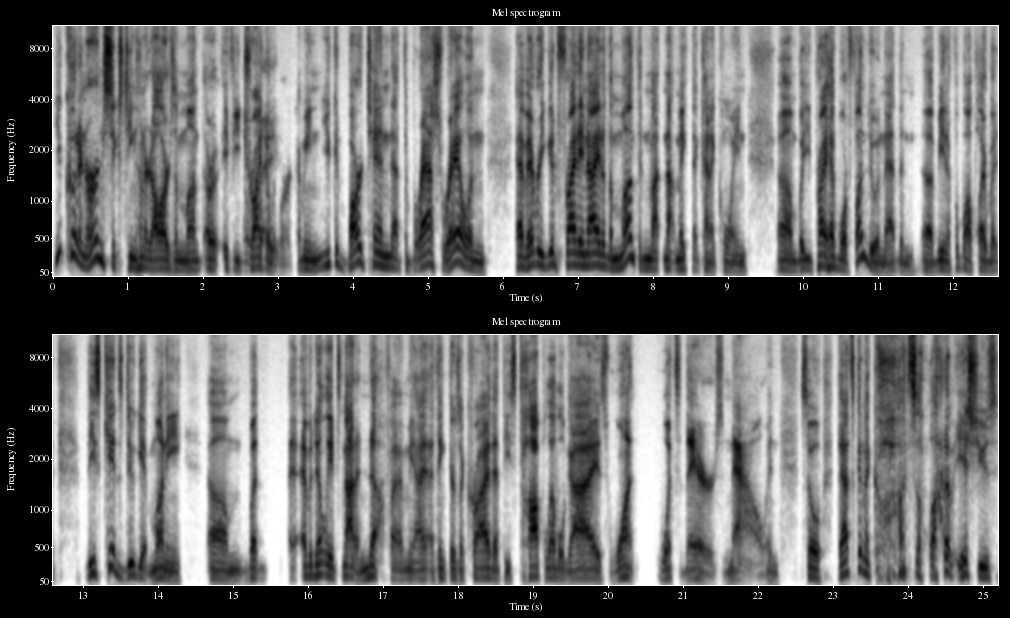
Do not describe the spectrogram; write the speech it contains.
you couldn't earn sixteen hundred dollars a month, or if you tried okay. to work. I mean, you could bartend at the Brass Rail and have every good Friday night of the month and not not make that kind of coin. Um, but you'd probably have more fun doing that than uh, being a football player. But these kids do get money, um, but evidently it's not enough. I mean, I, I think there's a cry that these top level guys want what's theirs now. And so that's going to cause a lot of issues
